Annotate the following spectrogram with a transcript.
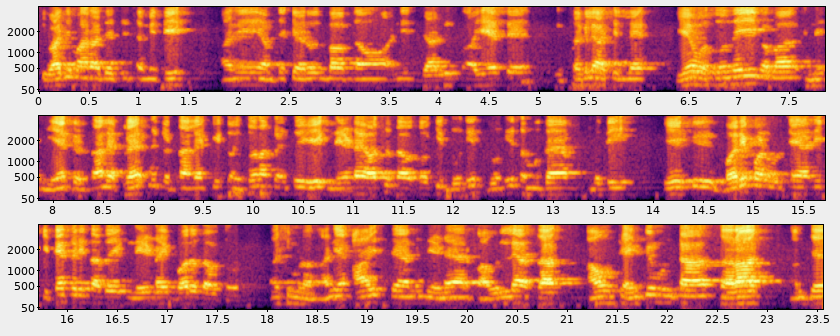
शिवाजी महाराजाची समिती आनी आमचे कॅरोज बाब जावं आनी जादू हे ते सगळे आशिल्ले हे वचूनय बाबा हे करताले प्रयत्न करताले की खंयचो ना खंयचो एक निर्णय असो जावचो की दोन्ही दोन्ही समुदाया मदीं एक बरेपण उरचें आनी कितें तरी ताचो एक निर्णय बरो जावचो अशें म्हणून. आनी आयज ते आमी निर्णयार पाविल्ले आसात. हांव थँक्यू म्हणटा सराक. आमचे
